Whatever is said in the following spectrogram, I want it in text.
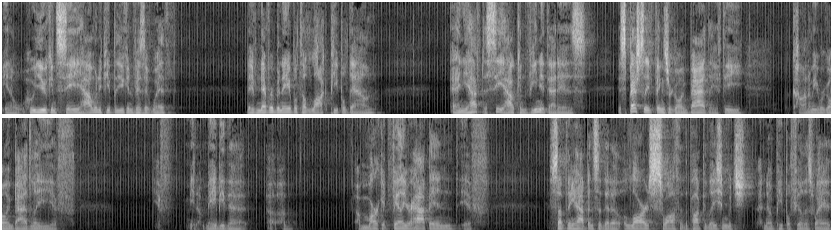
you know, who you can see, how many people you can visit with. They've never been able to lock people down. And you have to see how convenient that is, especially if things are going badly. If the economy were going badly, if if you know maybe the a, a market failure happened, if something happened so that a, large swath of the population, which I know people feel this way,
